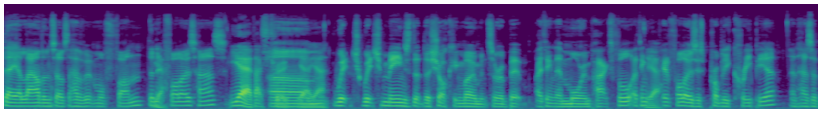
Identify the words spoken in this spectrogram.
They allow themselves to have a bit more fun than Yeah. It Follows has. Yeah, that's true. Um, yeah. Which which means that the shocking moments are a bit. I think they're more impactful. I think Yeah. it follows is probably creepier and has a,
